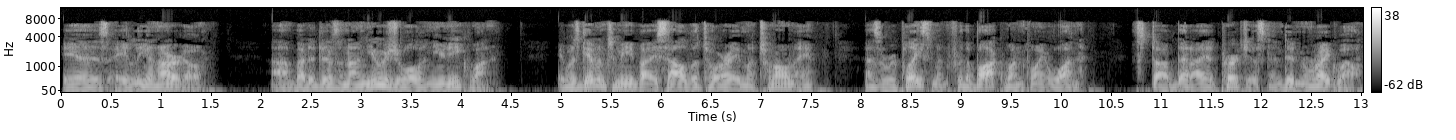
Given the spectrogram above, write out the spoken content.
is a Leonardo, uh, but it is an unusual and unique one. It was given to me by Salvatore Matrone as a replacement for the Bock 1.1 stub that I had purchased and didn't write well.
